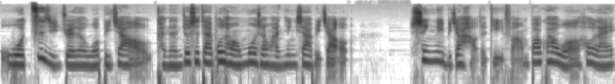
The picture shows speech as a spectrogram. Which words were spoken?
我自己觉得我比较可能就是在不同陌生环境下比较适应力比较好的地方，包括我后来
